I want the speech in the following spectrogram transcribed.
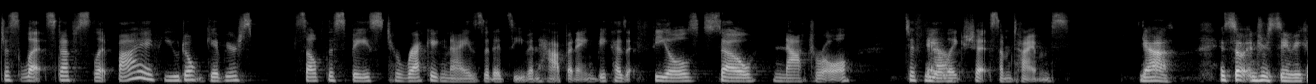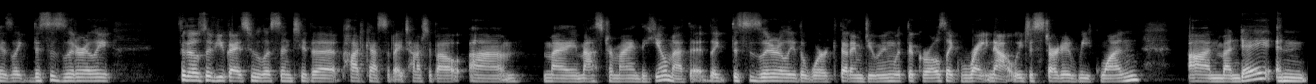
just let stuff slip by if you don't give yourself the space to recognize that it's even happening because it feels so natural to feel yeah. like shit sometimes. Yeah. It's so interesting because like this is literally for those of you guys who listen to the podcast that I talked about um my mastermind the heal method like this is literally the work that I'm doing with the girls like right now. We just started week 1 on Monday and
